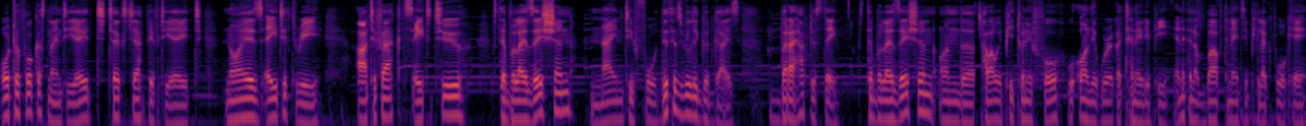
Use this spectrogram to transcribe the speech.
Autofocus 98 texture 58 noise 83 artifacts 82 stabilization 94 this is really good guys. But i have to say stabilization on the Huawei P24 will only work at 1080p anything above 1080p like 4k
